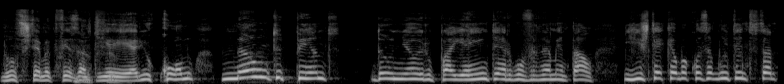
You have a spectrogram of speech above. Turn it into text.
de um sistema de defesa de antiaéreo, defesa. como não depende da União Europeia é intergovernamental. E isto é que é uma coisa muito interessante,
